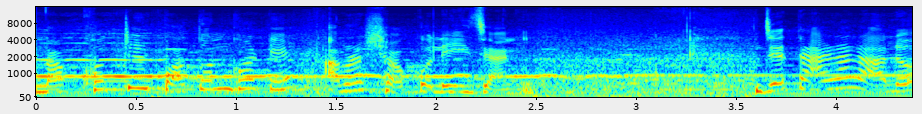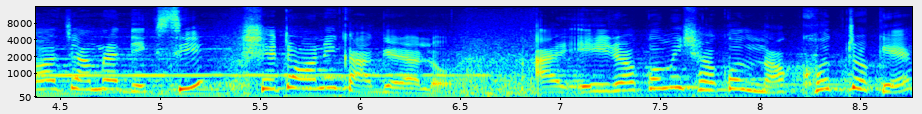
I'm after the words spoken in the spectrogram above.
নক্ষত্রের পতন ঘটে আমরা সকলেই জানি। যে তারার আলো আজ আমরা দেখছি, সেটা অনেক আগের আলো। আর এই রকমই সকল নক্ষত্রকে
